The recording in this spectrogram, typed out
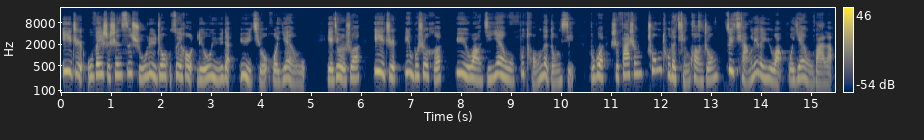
意志无非是深思熟虑中最后留余的欲求或厌恶。也就是说，意志并不是和欲望及厌恶不同的东西，不过是发生冲突的情况中最强烈的欲望或厌恶罢了。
